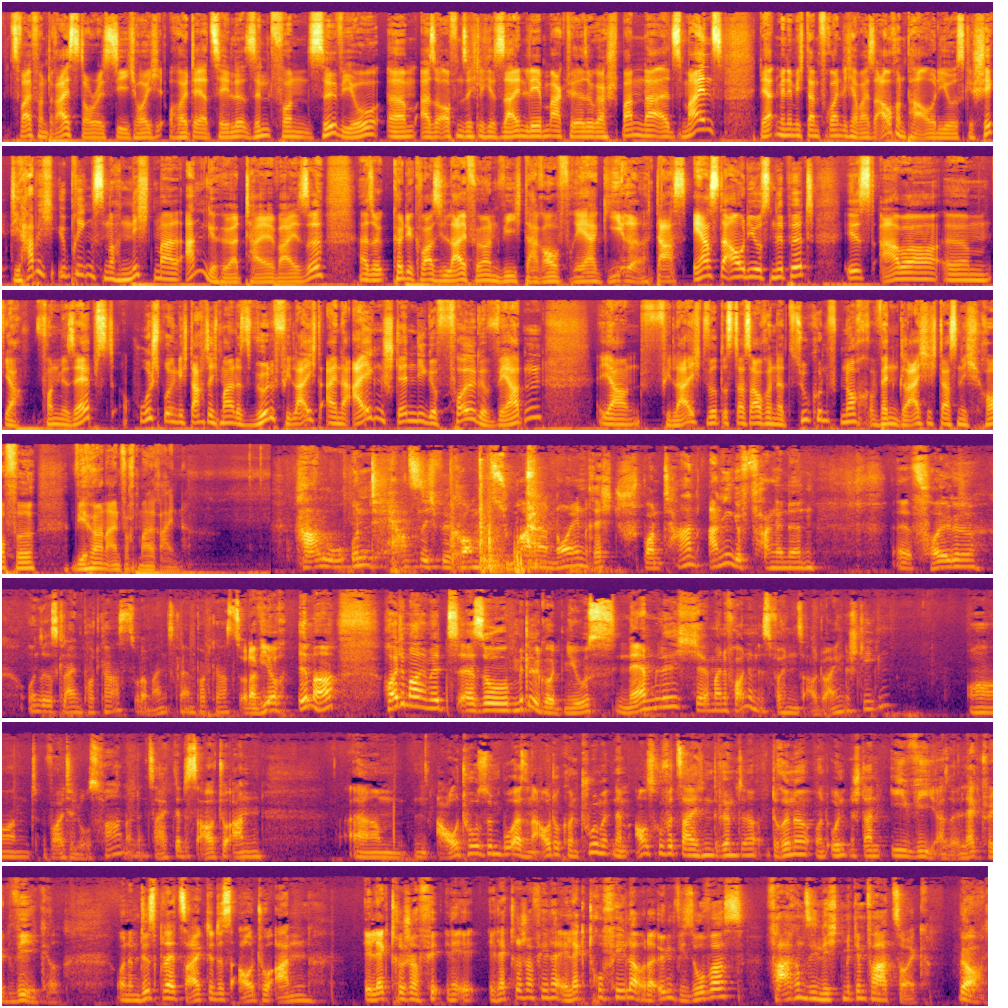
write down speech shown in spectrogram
zwei von drei Stories, die ich euch heute erzähle, sind von Silvio. Ähm, also offensichtlich ist sein Leben aktuell sogar spannender als meins. Der hat mir nämlich dann freundlicherweise auch ein paar Audios geschickt. Die habe ich übrigens noch nicht mal angehört teilweise. Also könnt ihr quasi live hören, wie ich darauf reagiere. Das erste Audiosnippet ist aber ähm, ja von mir selbst. Ursprünglich dachte ich mal, das würde vielleicht eine eigenständige Folge werden. Ja, und vielleicht wird es das auch in der Zukunft noch, wenngleich ich das nicht hoffe. Wir hören einfach mal rein. Hallo und herzlich willkommen zu einer neuen, recht spontan angefangenen äh, Folge unseres kleinen Podcasts oder meines kleinen Podcasts oder wie auch immer. Heute mal mit äh, so Mittelgood News, nämlich äh, meine Freundin ist vorhin ins Auto eingestiegen und wollte losfahren und dann zeigte das Auto an, ähm, ein Autosymbol, also eine Autokontur mit einem Ausrufezeichen drin, drinne und unten stand EV, also Electric Vehicle. Und im Display zeigte das Auto an, elektrischer, Fe elektrischer Fehler, Elektrofehler oder irgendwie sowas, fahren Sie nicht mit dem Fahrzeug. Ja,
